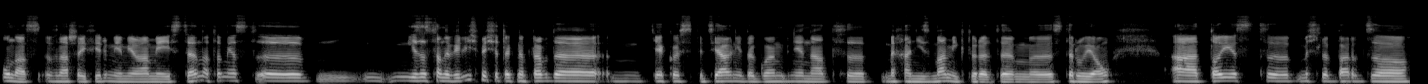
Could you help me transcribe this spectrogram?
u nas w naszej firmie miała miejsce, natomiast e, nie zastanowiliśmy się tak naprawdę jakoś specjalnie dogłębnie nad e, mechanizmami, które tym e, sterują, a to jest myślę bardzo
